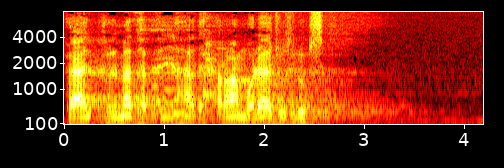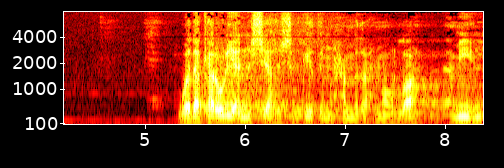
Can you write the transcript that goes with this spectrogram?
فالمذهب أن هذا حرام ولا يجوز لبسه. وذكروا لي أن الشيخ الشنقيطي محمد رحمه الله الأمين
